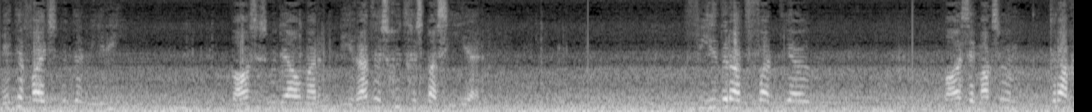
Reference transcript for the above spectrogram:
Net 'n 5-spoed in hierdie basismodel, maar die rad is goed gespasieer. Vierde rad vat jou waar sy maksimum krag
